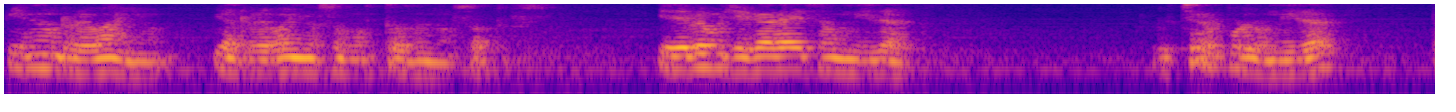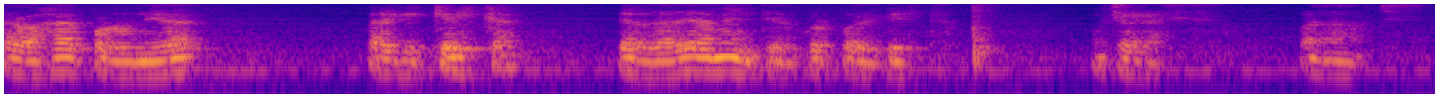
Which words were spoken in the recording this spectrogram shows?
tiene un rebaño y el rebaño somos todos nosotros. Y debemos llegar a esa unidad. Luchar por la unidad, trabajar por la unidad para que crezca verdaderamente el cuerpo de Cristo. Muchas gracias. Buenas noches.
